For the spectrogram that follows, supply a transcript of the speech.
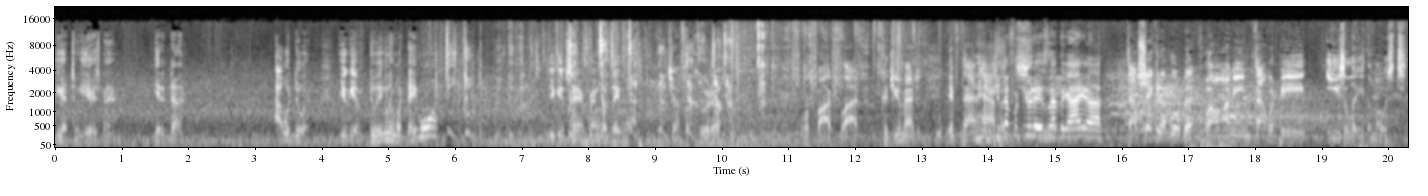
You got two years, man. Get it done. I would do it. You give New England what they want. You give San Fran what they want. Jeff Okudah, four five flat. Could you imagine if that happens? Jeff Okudah, isn't that the guy? Uh, that I'll shake it up a little bit. Well, I mean, that would be easily the most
